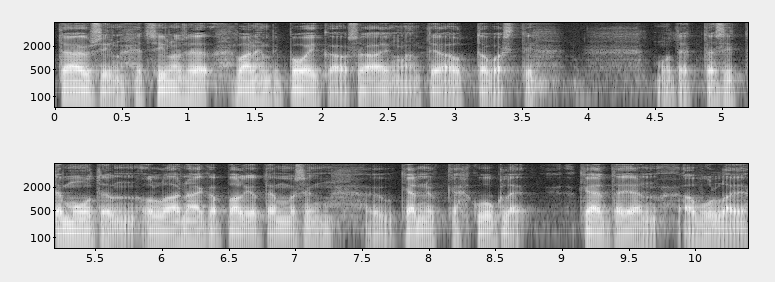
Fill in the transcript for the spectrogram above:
täysin, että siinä on se vanhempi poika osaa englantia auttavasti, mutta että sitten muuten ollaan aika paljon tämmöisen kännykkä Google-kääntäjän avulla ja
